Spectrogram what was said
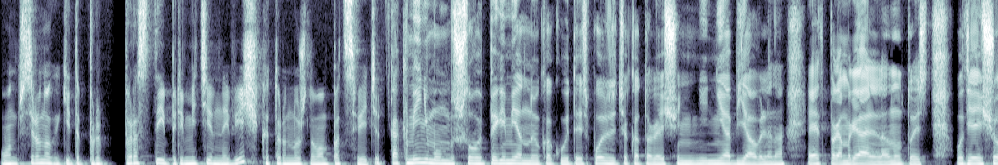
Он все равно какие-то пр- простые примитивные вещи, которые нужно вам подсветит. Как минимум, что вы переменную какую-то используете, которая еще не, не объявлена. Это прям реально, ну то есть, вот я еще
